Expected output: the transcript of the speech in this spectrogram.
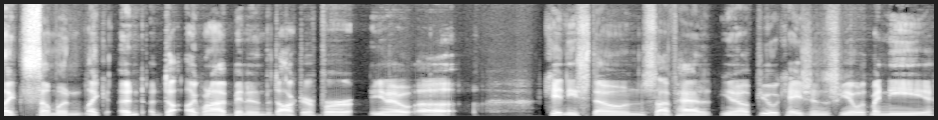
like someone like a, a doc- like when i've been in the doctor for you know uh kidney stones i've had you know a few occasions you know with my knee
